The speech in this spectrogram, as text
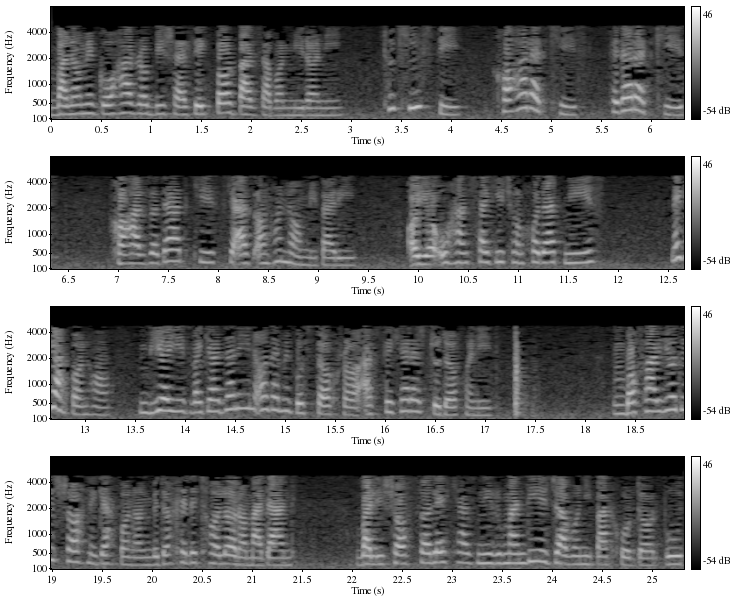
و نام گوهر را بیش از یک بار بر زبان میرانی. تو کیستی؟ خواهرت کیست؟ پدرت کیست؟ خواهرزادهات کیست که از آنها نام می‌بری؟ آیا او هم سگی چون خودت نیست؟ نگهبانها بیایید و گردن این آدم گستاخ را از پیکرش جدا کنید. با فریاد شاه نگهبانان به داخل تالار آمدند. ولی شاه صالح که از نیرومندی جوانی برخوردار بود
